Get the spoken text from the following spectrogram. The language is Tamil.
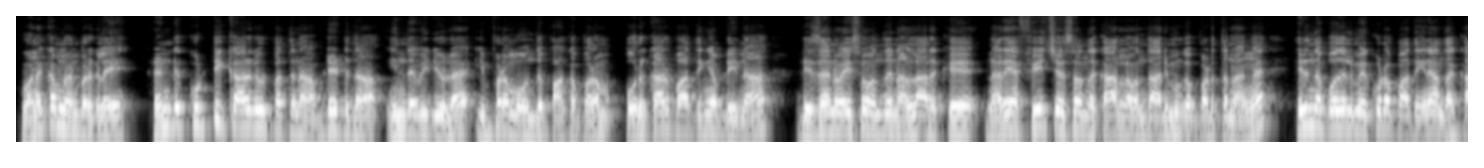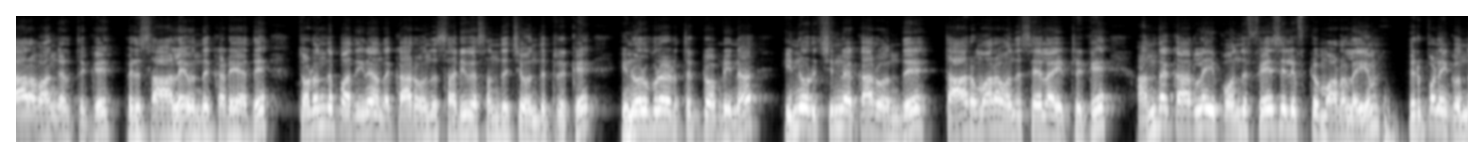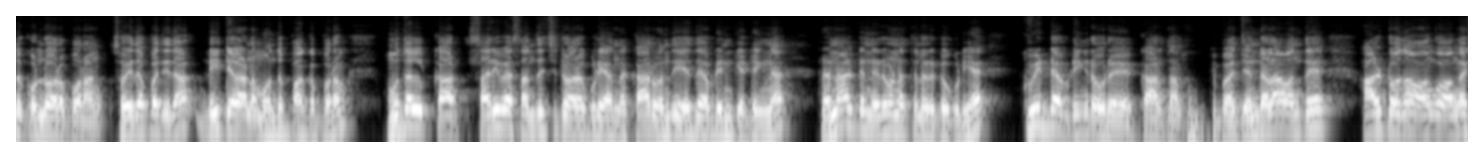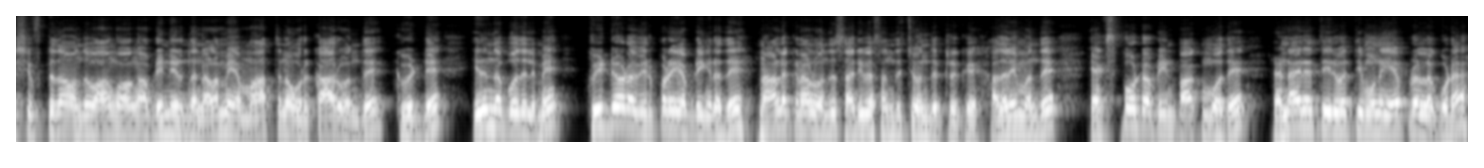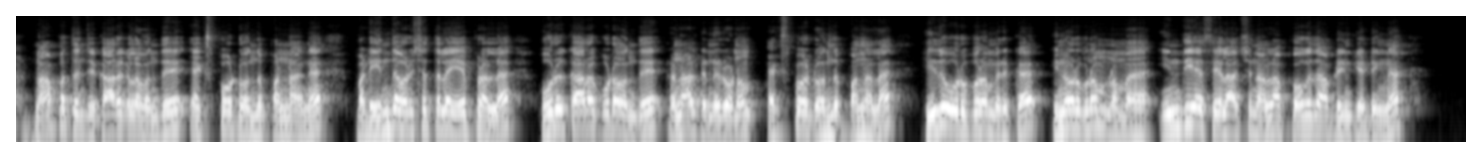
வணக்கம் நண்பர்களே. ரெண்டு குட்டி கார்கள் பற்றின அப்டேட் தான் இந்த வீடியோவில் இப்போ நம்ம வந்து பார்க்க போகிறோம் ஒரு கார் பார்த்தீங்க அப்படின்னா டிசைன் வைஸும் வந்து நல்லா இருக்குது நிறைய ஃபீச்சர்ஸும் அந்த காரில் வந்து அறிமுகப்படுத்தினாங்க. இருந்த போதிலுமே கூட பார்த்தீங்கன்னா அந்த காரை வாங்குறதுக்கு பெருசாக ஆளே வந்து கிடையாது. தொடர்ந்து பார்த்தீங்கன்னா அந்த கார் வந்து சரிவை சந்திச்சு வந்துட்டுருக்கு இன்னொரு புறம் எடுத்துக்கிட்டோம் அப்படின்னா இன்னொரு சின்ன கார் வந்து தாறுமாறாக வந்து சேல் ஆகிட்டுருக்கு அந்த காரில் இப்போ வந்து ஃபேஸ் லிஃப்ட் மாடலையும் விற்பனைக்கு வந்து கொண்டு வர போகிறாங்க ஸோ இதை பற்றி தான் டீட்டெயிலாக நம்ம வந்து பார்க்க போகிறோம் முதல் கார் சரிவை சந்திச்சுட்டு வரக்கூடிய அந்த கார் வந்து எது அப்படின்னு கேட்டிங்கன்னா ரெனால்ட்டு நிறுவனத்தில் இருக்கக்கூடிய குவிட் அப்படிங்கிற ஒரு கார் தான். இப்போ ஜென்ரலாக வந்து ஆல்டோ தான் வாங்குவாங்க ஷிஃப்ட் தான் வந்து வாங்குவாங்க அப்படின்னு இருந்த நிலமையை மாற்றின ஒரு கார் வந்து குவிட்டு இருந்த போதிலுமே குவிட்டோட விற்பனை அப்படிங்கிறது நாளுக்கு நாள் வந்து சரிவை சந்தித்து வந்துட்டுருக்கு. அதுலேயும் வந்து எக்ஸ்போர்ட் அப்படின்னு பார்க்கும்போது ரெண்டாயிரத்தி இருபத்தி மூணு ஏப்ரலில் கூட நாற்பத்தஞ்சு கார்களை வந்து எக்ஸ்போர்ட் வந்து பண்ணாங்க. பட் இந்த வருஷத்தில் ஏப்ரலில் ஒரு காரை கூட வந்து ரெனால்ட் நிறுவனம் எக்ஸ்போர்ட் வந்து பண்ணலை. இது ஒரு புறம் இருக்க இன்னொரு புறம் நம்ம இந்திய செயலாச்சும் நல்லா போகுதா அப்படின்னு கேட்டிங்கன்னா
